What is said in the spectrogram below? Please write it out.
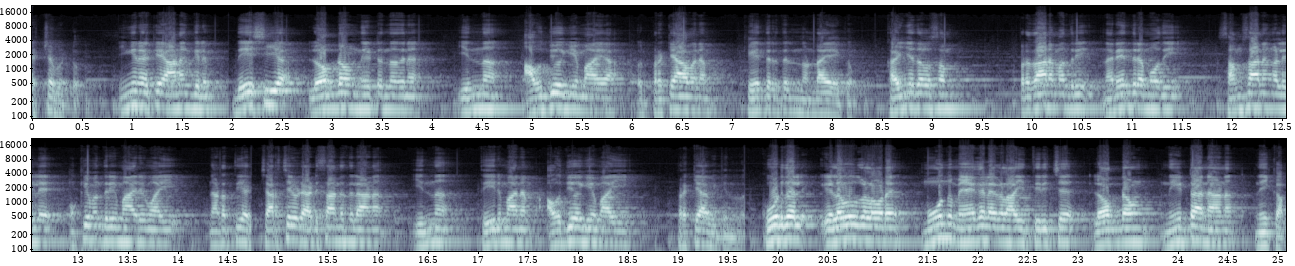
രക്ഷപ്പെട്ടു. ഇങ്ങനെയൊക്കെ ആണെങ്കിലും ദേശീയ ലോക്ക്ഡൗൺ നീട്ടുന്നതിന് ഇന്ന് ഔദ്യോഗികമായ ഒരു പ്രഖ്യാപനം കേന്ദ്രത്തിൽ നിന്നുണ്ടായേക്കും. കഴിഞ്ഞ ദിവസം പ്രധാനമന്ത്രി നരേന്ദ്രമോദി സംസ്ഥാനങ്ങളിലെ മുഖ്യമന്ത്രിമാരുമായി നടത്തിയ ചർച്ചയുടെ അടിസ്ഥാനത്തിലാണ് ഇന്ന് തീരുമാനം ഔദ്യോഗികമായി പ്രഖ്യാപിക്കുന്നത്. കൂടുതൽ ഇളവുകളോടെ മൂന്ന് മേഖലകളായി തിരിച്ച് ലോക്ക്ഡൗൺ നീട്ടാനാണ് നീക്കം.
